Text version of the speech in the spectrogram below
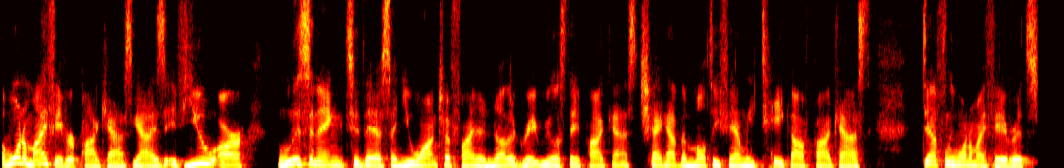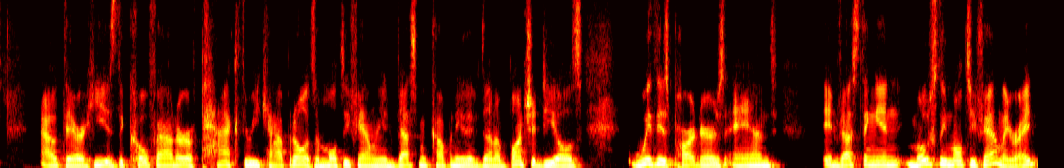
of one of my favorite podcasts. Guys, if you are listening to this and you want to find another great real estate podcast, check out the Multifamily Takeoff podcast. Definitely one of my favorites out there. He is the co-founder of Pac 3 Capital. It's a multifamily investment company. They've done a bunch of deals with his partners and investing in mostly multifamily, right?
